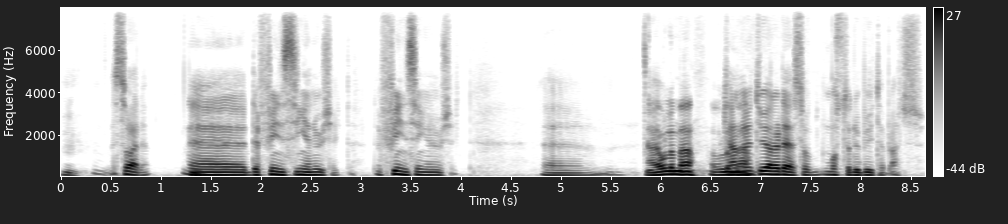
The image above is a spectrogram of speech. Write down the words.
Mm. Så är det. Eh, det finns ingen ursäkt. Det finns ingen ursäkt. Eh, Ja, jag håller med. Jag håller kan med. du inte göra det så måste du byta bransch.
